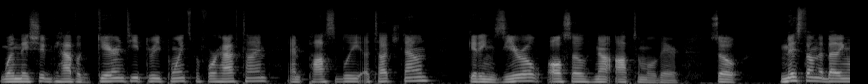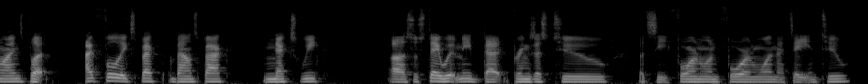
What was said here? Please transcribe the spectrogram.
when they should have a guaranteed three points before halftime and possibly a touchdown, getting zero, also not optimal there. So missed on the betting lines, but I fully expect a bounce back next week. Uh, so stay with me. That brings us to let's see, four and one, four and one, that's eight and two,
